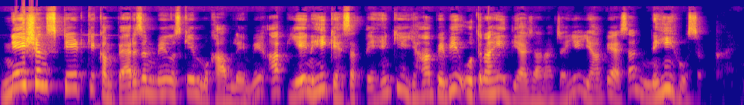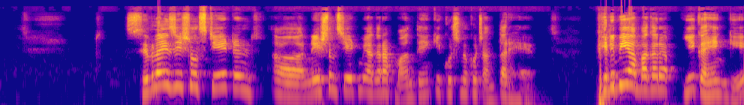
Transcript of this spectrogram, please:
नेशन स्टेट के कंपैरिजन में उसके मुकाबले में आप ये नहीं कह सकते हैं कि यहाँ पे भी उतना ही दिया जाना चाहिए यहाँ पे ऐसा नहीं हो सकता है। Civilisational state and nation state में अगर आप मानते हैं कि कुछ ना कुछ अंतर है फिर भी आप अगर आप ये कहेंगे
